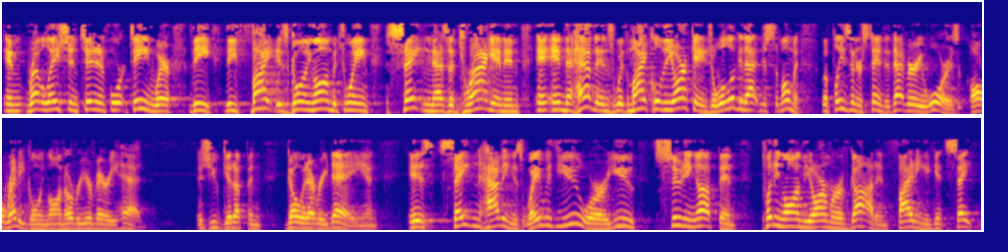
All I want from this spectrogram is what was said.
in Revelation 10 and 14 where the, the fight is going on between Satan as a dragon in, in the heavens with Michael the archangel. We'll look at that in just a moment. But please understand that that very war is already going on over your very head as you get up and go it every day. And is Satan having his way with you or are you suiting up and putting on the armor of God and fighting against Satan.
